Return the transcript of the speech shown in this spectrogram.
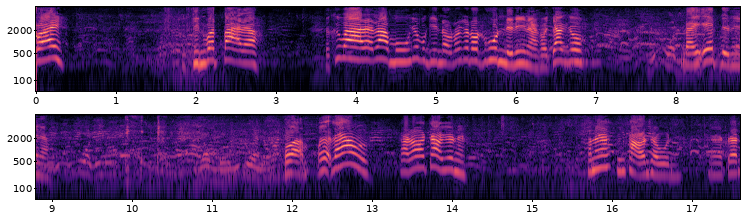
ไว้กินเบิดป้าแล้วก็คือว่าได้ลาบหมูจะมากินดอกแล้วจะลดหุ่นเดี๋ยวนี้น่ะขาจักอยู่ ไดเอทเดี๋ยวนี้น่ะเพราะว่าเปิดแล้วข้ารอเจ้าอยู่นี่ท่านนี้กินข้าวกันชาวบุญนะท่าน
